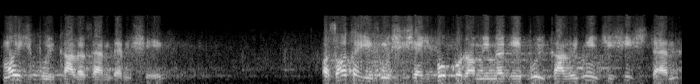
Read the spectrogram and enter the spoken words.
Ma is bujkál az emberiség. Az ateizmus is egy bokor, ami mögé bujkál, hogy nincs is Isten,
